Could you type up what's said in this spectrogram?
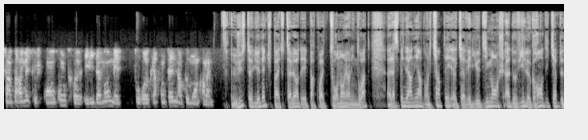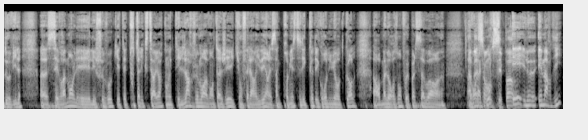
c'est un paramètre que je prends en compte, euh, évidemment, mais pour Clairefontaine, un peu moins quand même. Juste, Lionel, tu parlais tout à l'heure des parcours avec tournant et en ligne droite. Euh, la semaine dernière, dans le quintet euh, qui avait lieu dimanche à Deauville, le grand handicap de Deauville, euh, c'est vraiment les, les chevaux qui étaient tout à l'extérieur, qui ont été largement avantagés et qui ont fait l'arrivée. Hein, les cinq premiers, c'était que des gros numéros de corde. Alors malheureusement, on pouvait pas le savoir Ah avant bah la ça, on le course. sait pas. Et, le, et mardi,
